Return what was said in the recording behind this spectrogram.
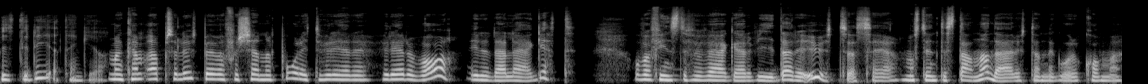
bit i det, tänker jag. Man kan absolut behöva få känna på lite hur är det, hur är det att vara i det där läget. Och vad finns det för vägar vidare ut så att säga? Måste inte stanna där utan det går att komma,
